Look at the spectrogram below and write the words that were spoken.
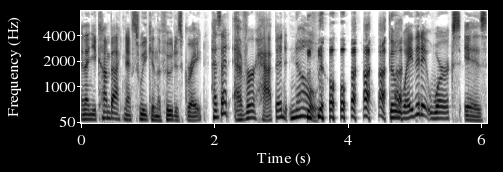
And then you come back next week and the food is great. Has that ever happened? No. No. the way that it works is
